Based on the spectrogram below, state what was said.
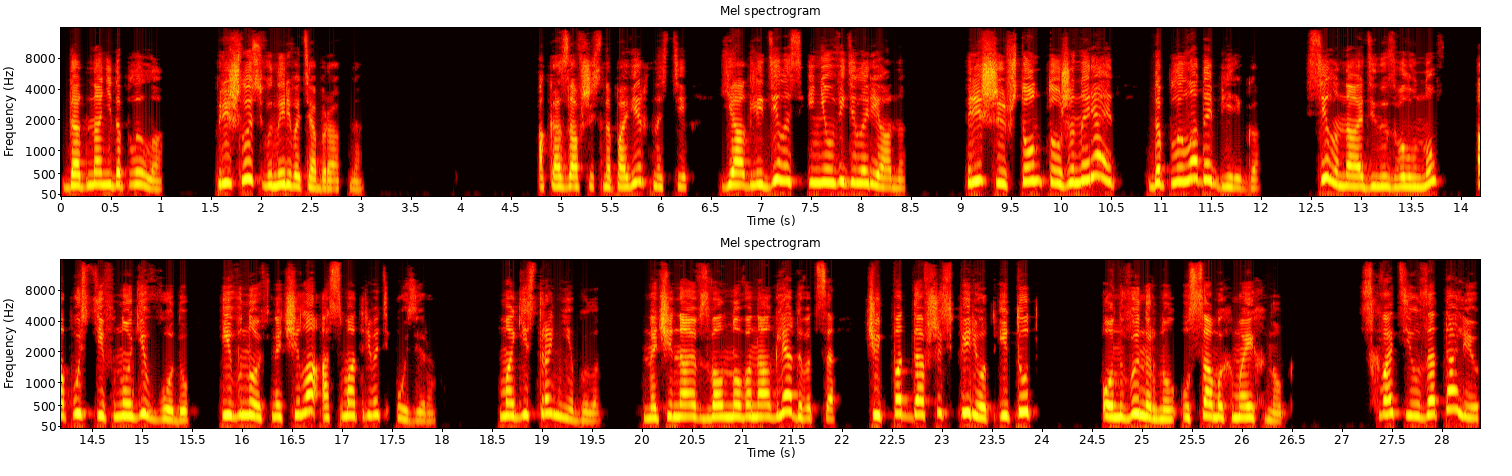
До дна не доплыла. Пришлось выныривать обратно. Оказавшись на поверхности, я огляделась и не увидела Риана. Решив, что он тоже ныряет, доплыла до берега, села на один из валунов опустив ноги в воду, и вновь начала осматривать озеро. Магистра не было. Начинаю взволнованно оглядываться, чуть поддавшись вперед, и тут он вынырнул у самых моих ног. Схватил за талию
